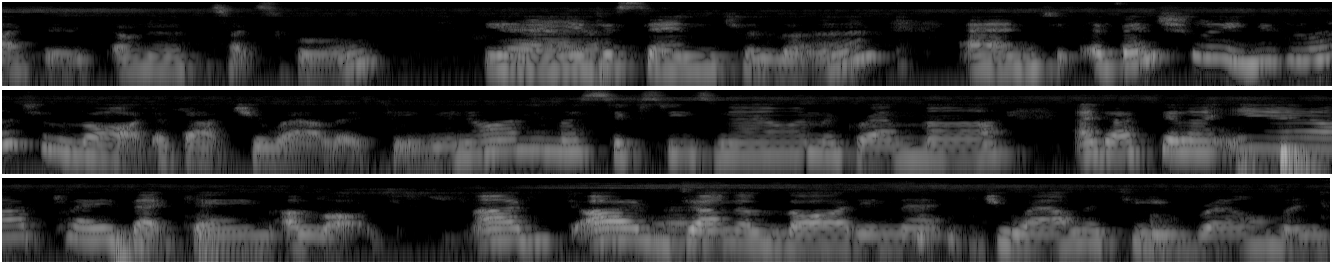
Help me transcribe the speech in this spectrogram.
life is on earth, it's like school. You know, you Yeah. descend to learn. And eventually you've learned a lot about duality. You know, I'm in my 60s now, I'm a grandma, and I feel like, yeah, I've played that game a lot. I've, I've done a lot in that duality realm and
